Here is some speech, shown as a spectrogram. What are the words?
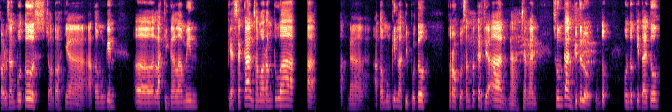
barusan putus contohnya atau mungkin eh, lagi ngalamin gesekan sama orang tua nah atau mungkin lagi butuh terobosan pekerjaan. Nah jangan sungkan gitu loh untuk untuk kita itu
